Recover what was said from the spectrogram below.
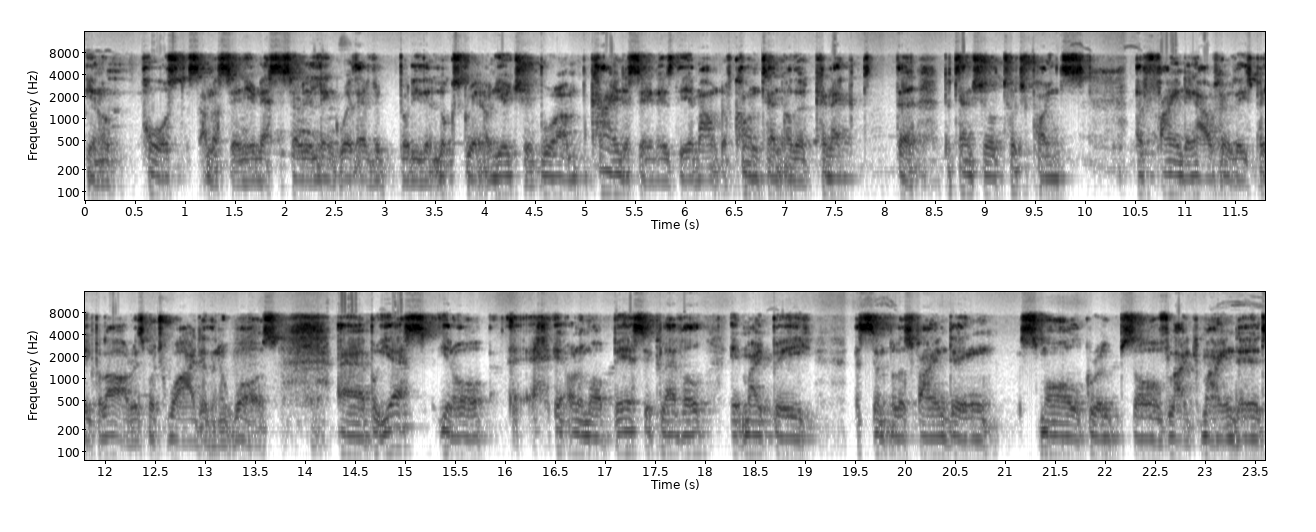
you know, post. I'm not saying you necessarily link with everybody that looks great on YouTube, what I'm kind of saying is the amount of content or the connect the potential touch points of finding out who these people are is much wider than it was. Uh, but yes, you know, eh, on a more basic level, it might be as simple as finding small groups of like-minded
